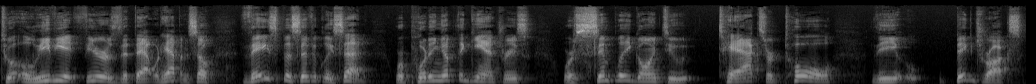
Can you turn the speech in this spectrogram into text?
to alleviate fears that that would happen. So they specifically said, we're putting up the gantries, we're simply going to tax or toll the big trucks,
